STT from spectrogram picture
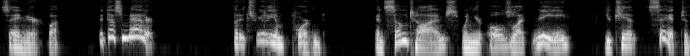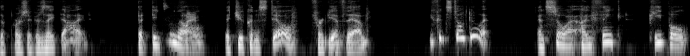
Same here. But it doesn't matter. But it's really important. And sometimes when you're old like me, you can't say it to the person because they died. But did you know right. that you can still forgive them? You can still do it. And so I, I think people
